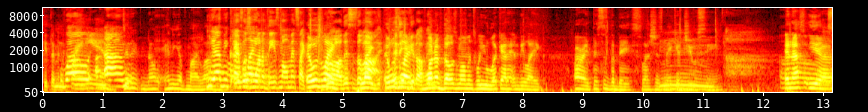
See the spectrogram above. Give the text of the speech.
Get them in the Well, cranium? um, didn't know any of my lines. yeah, because it was like, one of these moments like It was like, "Bruh, this is the like line. it was and then you like one of those moments where you look at it and be like, all right, this is the base. Let's just make it mm. juicy. And that's yeah.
